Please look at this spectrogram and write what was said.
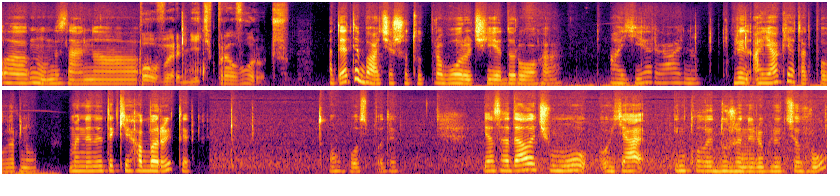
е, ну, не знаю, на. Поверніть праворуч. А де ти бачиш, що тут праворуч є дорога? А, є, реально. Блін, а як я так поверну? У мене не такі габарити. О, господи. Я згадала, чому я інколи дуже не люблю цю гру,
